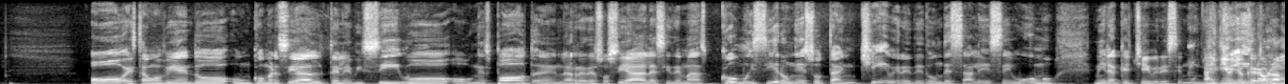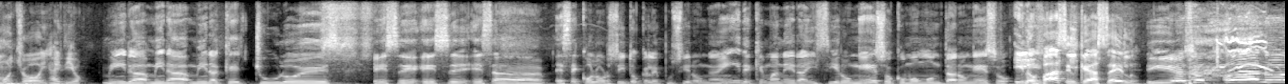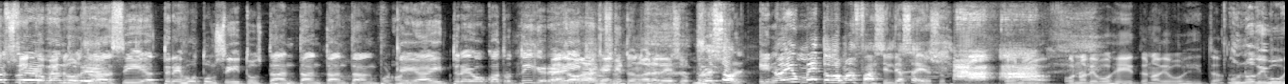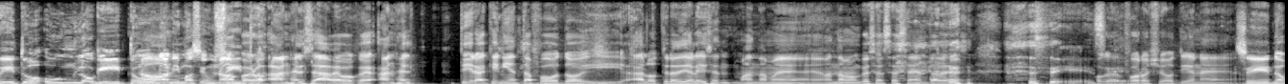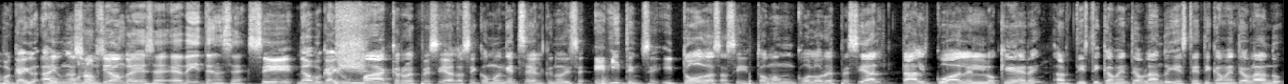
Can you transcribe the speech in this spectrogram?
o estamos viendo un comercial televisivo o un spot en las redes sociales y demás. ¿Cómo hicieron eso tan chévere? ¿De dónde sale ese humo? Mira qué chévere ese muñequito. Ay, Dios, yo quiero hablar mucho hoy. Ay, Dios. Mira, mira, mira qué chulo es ese, ese, esa, ese colorcito que le pusieron ahí. ¿De qué manera hicieron eso? ¿Cómo montaron eso? Y lo fácil que es hacerlo. Y eso, oh no, eso Cinco es dándole minutos. así a tres botoncitos, tan, tan, tan, tan, porque hay tres o cuatro tigres Perdón, ahí. Ángel, no que tú no eres de eso. Profesor, ¿y no hay un método más fácil de hacer eso? Uno, uno dibujito, uno dibujito. Unos dibujitos, un loguito, una animación No, pero Ángel sabe, porque Ángel tira 500 fotos y al otro día le dicen, mándame, mándame aunque sea 60 de esas. Sí, Porque sí. Photoshop tiene Sí, no, porque hay, hay un una asunto. opción que dice, edítense. Sí, no, porque hay un macro especial, así como en Excel, que uno dice, edítense, y todas así, toman un color especial tal cual él lo quiere, artísticamente hablando y estéticamente hablando,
